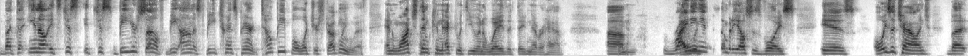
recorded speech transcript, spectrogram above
but the, you know it's just it's just be yourself be honest be transparent tell people what you're struggling with and watch them connect with you in a way that they never have um, writing would, in somebody else's voice is always a challenge but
